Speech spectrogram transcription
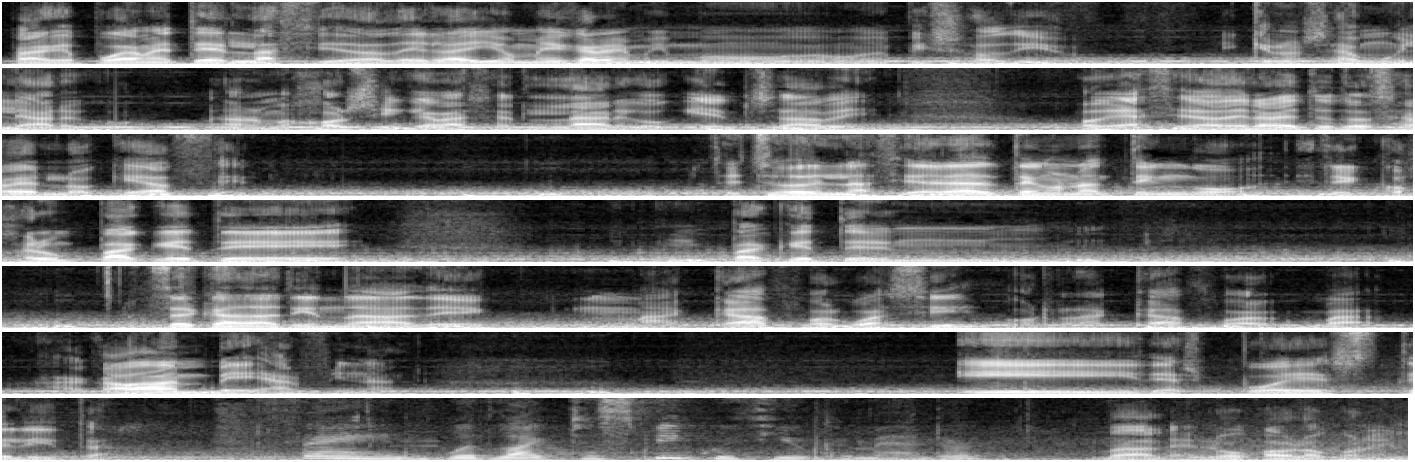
Para que pueda meter la ciudadela y Omega en el mismo episodio. Y que no sea muy largo. A lo mejor sí que va a ser largo, quién sabe. Porque la ciudadela de todo saber lo que hacen. De hecho, en la ciudadela tengo, una, tengo recoger un paquete... Un paquete en cerca de la tienda de Macaf o algo así, o Rakaf, acaba en B al final. Y después Telita. Vale, luego hablo con él.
